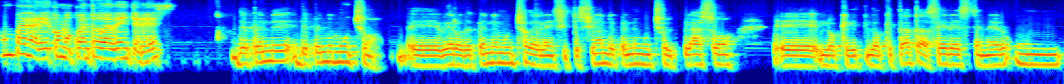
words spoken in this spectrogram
¿Un pagaré como cuánto da de interés? Depende, depende mucho, eh, pero depende mucho de la institución, depende mucho del plazo, eh, lo, que, lo que trata de hacer es tener un,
